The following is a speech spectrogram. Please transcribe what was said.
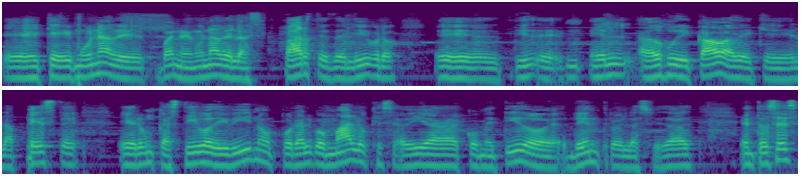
eh, que en una de, bueno, en una de las partes del libro eh, eh, él adjudicaba de que la peste era un castigo divino por algo malo que se había cometido dentro de la ciudad. Entonces,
